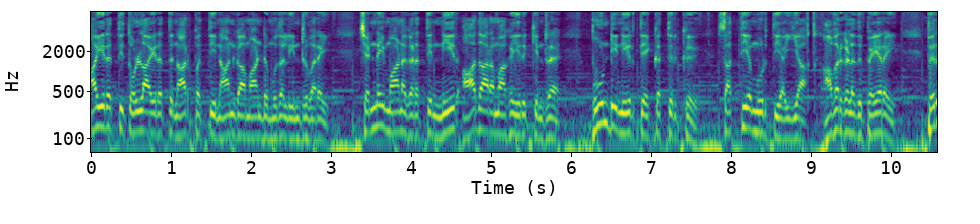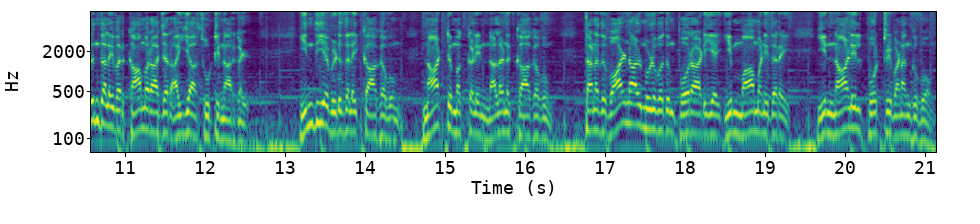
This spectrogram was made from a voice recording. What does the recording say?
ஆயிரத்தி தொள்ளாயிரத்து நாற்பத்தி நான்காம் ஆண்டு முதல் இன்று வரை சென்னை மாநகரத்தின் நீர் ஆதாரமாக இருக்கின்ற பூண்டி நீர்த்தேக்கத்திற்கு சத்தியமூர்த்தி ஐயா அவர்களது பெயரை பெருந்தலைவர் காமராஜர் ஐயா சூட்டினார்கள். இந்திய விடுதலைக்காகவும் நாட்டு மக்களின் நலனுக்காகவும் தனது வாழ்நாள் முழுவதும் போராடிய இம்மாமனிதரை இந்நாளில் போற்றி வணங்குவோம்.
